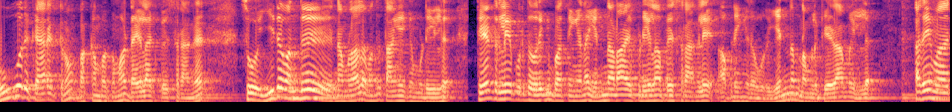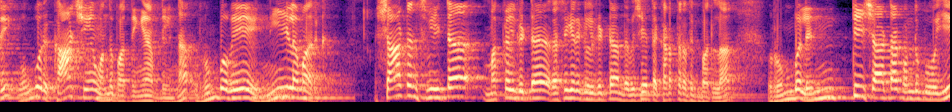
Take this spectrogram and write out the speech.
ஒவ்வொரு கேரக்டரும் பக்கம் பக்கமாக டைலாக் பேசுகிறாங்க ஸோ இதை வந்து நம்மளால் வந்து தாங்கிக்க முடியல. தேட்டர்லேயே பொறுத்த வரைக்கும் பார்த்தீங்கன்னா என்னடா இப்படியெல்லாம் பேசுகிறாங்களே அப்படிங்கிற ஒரு எண்ணம் நம்மளுக்கு எழாமல் இல்லை. அதே மாதிரி ஒவ்வொரு காட்சியும் வந்து பார்த்தீங்க அப்படின்னா ரொம்பவே நீளமாக இருக்குது ஷார்ட் அண்ட் ஸ்வீட்டாக மக்கள்கிட்ட ரசிகர்கள்கிட்ட அந்த விஷயத்தை கடத்துறதுக்கு பதிலாக ரொம்ப லென்த்தி ஷார்ட்டாக கொண்டு போய்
